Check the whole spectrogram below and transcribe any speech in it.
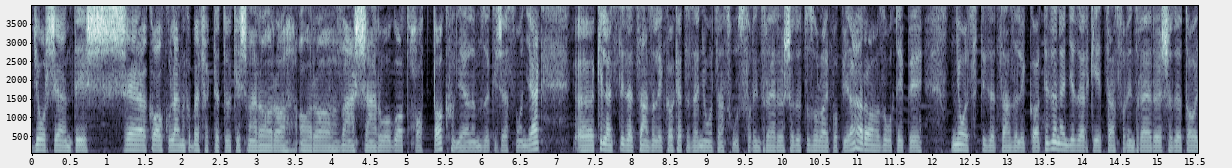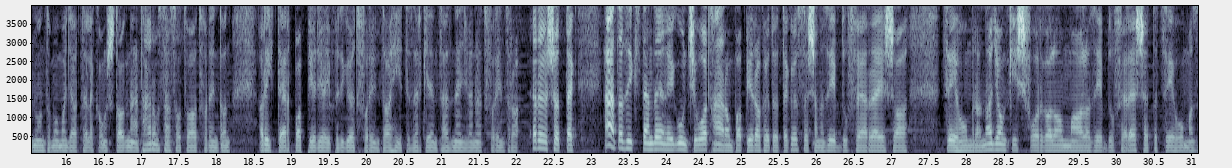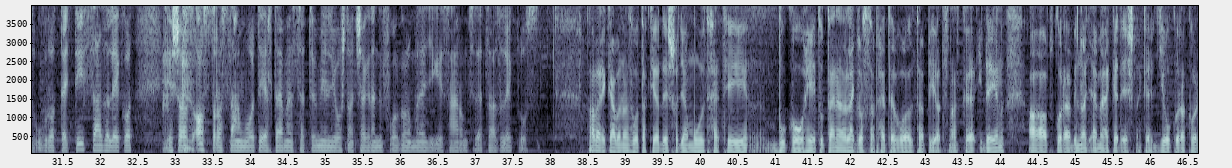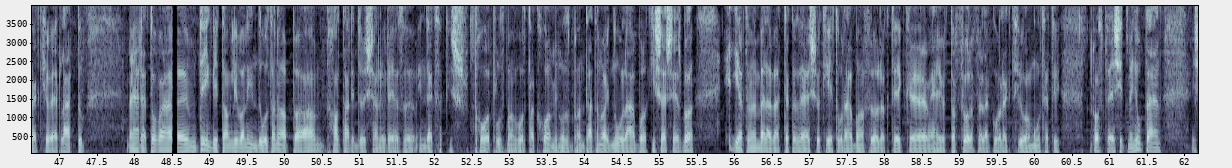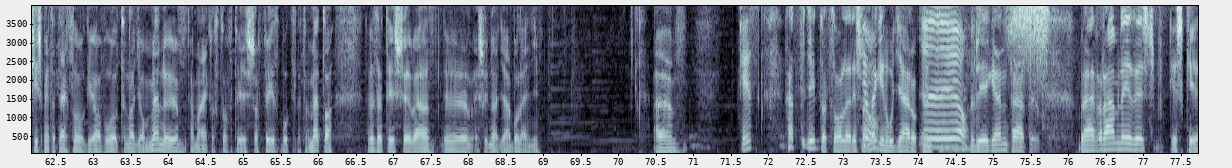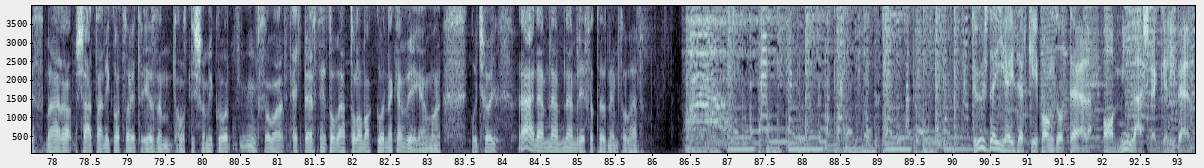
gyors jelentéssel kalkulálnak a befektetők, és már arra, arra vásárolgathattak, hogy elemzők is ezt mondják. 9,1%-kal 2820 forintra erősödött az olajpapír ára, az OTP 8,1%-kal 11.200 forintra erősödött, ahogy mondtam, a Magyar Telekom stagnált 366 forinton, a Richter papírjai pedig 5 forinttal 7945 forintra erősödtek. Hát az x elég uncsi volt, három papírra kötöttek összesen az Ébduferre és a C-Home-ra nagyon kis forgalommal, az Ébdufer esett, a C-Home az ugrott egy 10%-ot, és az Astra szám volt értelmezhető milliós nagyságrendű forgalomban 1,3% plusz. Amerikában az volt a kérdés, hogy a múlt heti bukó hét után a legrosszabb hete volt a piacnak idén. A korábbi nagy emelkedésnek egy jókora korrekcióját láttuk merre tovább. Tingli-tanglival indult a nap, a határidős előrejelző indexek is hol pluszban voltak, hol mínuszban, tehát a nagy nullából, kisesésből. Egyértelműen belevettek az első két órában, föllökték, eljött a fölfele korrekció a múlt heti rossz teljesítmény után, és ismét a technológia volt nagyon menő, a Microsoft és a Facebook, illetve a Meta vezetésével, és úgy nagyjából ennyi. Kész? Hát figyelj, itt a Zoller, és Jó. már megint úgy járok, mint Jó. régen, tehát rám néz, és, és kész. Már a sátáni kacajt érzem ott is, amikor hm, szóval egy percnél tovább tolom, akkor nekem végem van. Úgyhogy á, nem, nem, nem részletezném tovább. Tőzsdei helyzetkép hangzott el a Millás reggeliben.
